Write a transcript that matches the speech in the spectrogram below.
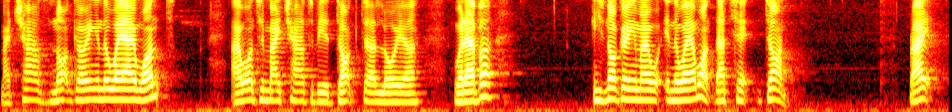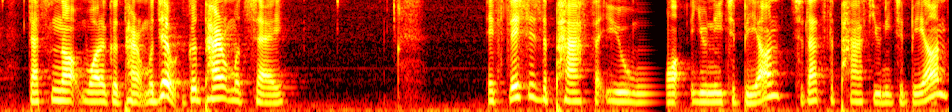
my child's not going in the way I want. I wanted my child to be a doctor, lawyer, whatever. He's not going in, my, in the way I want. That's it, done." Right? That's not what a good parent would do. A good parent would say, if this is the path that you want, you need to be on, so that's the path you need to be on,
